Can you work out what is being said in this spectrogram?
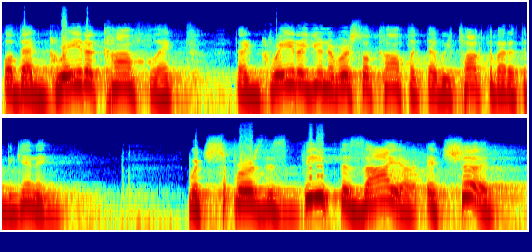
of that greater conflict, that greater universal conflict that we talked about at the beginning, which spurs this deep desire. It should.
